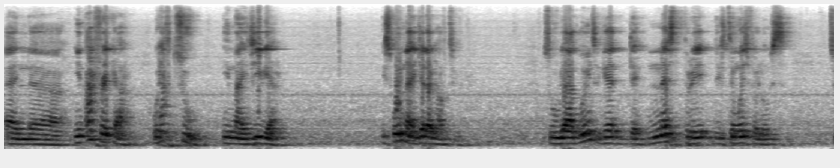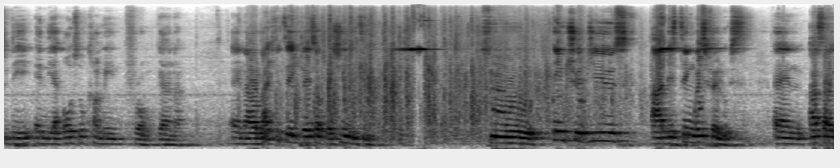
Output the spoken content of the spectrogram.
And uh, in Africa, we have two in Nigeria. It's only Nigeria we have two. So we are going to get the next three distinguished fellows today, and they are also coming from Ghana. And I would like to take this opportunity to introduce our distinguished fellows. And as I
